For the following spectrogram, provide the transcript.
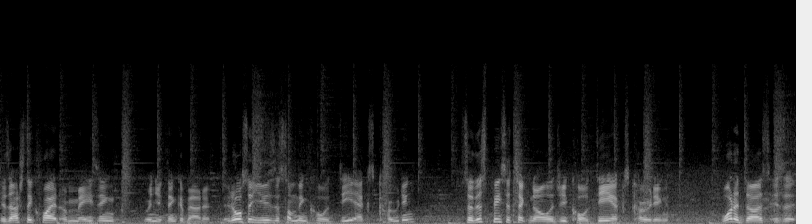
is actually quite amazing when you think about it. It also uses something called DX coding, so this piece of technology called DX coding, what it does is it,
